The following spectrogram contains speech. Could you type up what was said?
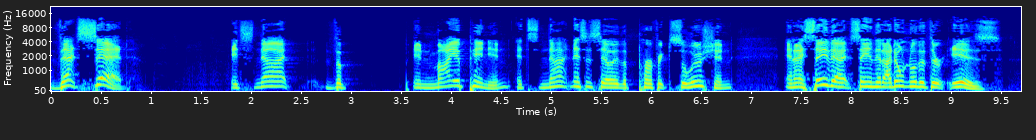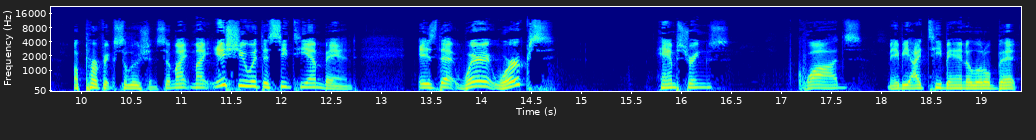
That said, it's not the in my opinion, it's not necessarily the perfect solution. And I say that saying that I don't know that there is a perfect solution. So my, my issue with the CTM band is that where it works, hamstrings, quads, maybe IT band a little bit,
